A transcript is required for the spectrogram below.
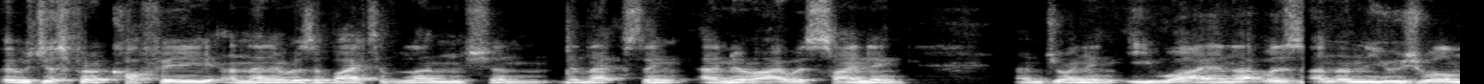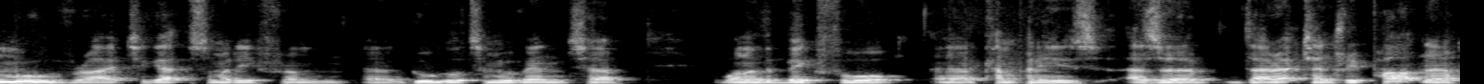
It was just for a coffee, and then it was a bite of lunch, and the next thing I knew, I was signing and joining EY, and that was an unusual move, right? To get somebody from uh, Google to move into one of the big four uh, companies as a direct entry partner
